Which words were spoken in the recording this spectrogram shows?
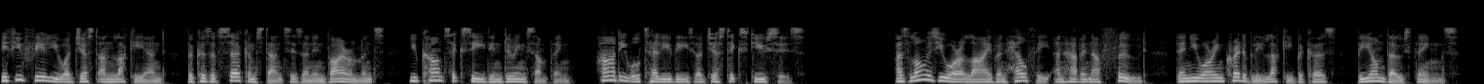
If you feel you are just unlucky and, because of circumstances and environments, you can't succeed in doing something, Hardy will tell you these are just excuses. As long as you are alive and healthy and have enough food, then you are incredibly lucky because, beyond those things,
